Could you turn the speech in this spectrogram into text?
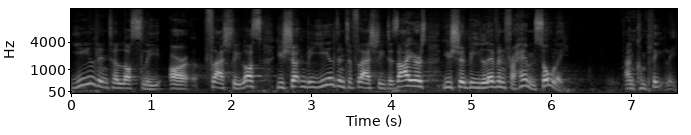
yielding to lustly or fleshly lusts. You shouldn't be yielding to fleshly desires. You should be living for him solely and completely.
